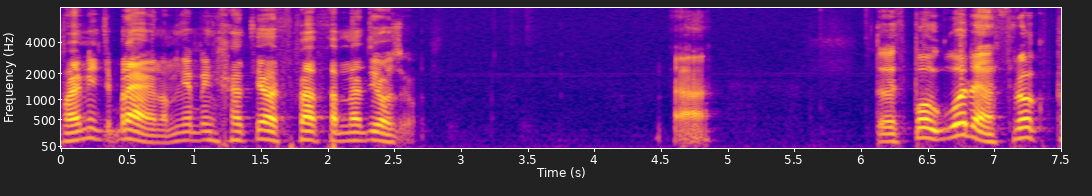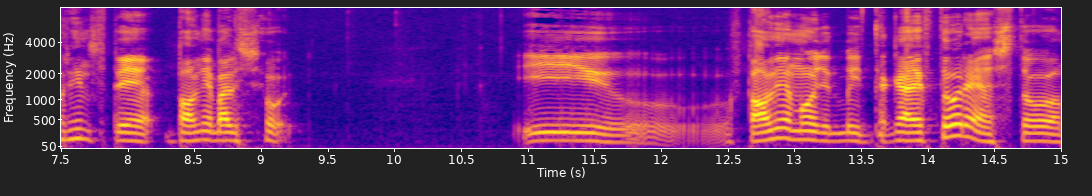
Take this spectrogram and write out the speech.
поймите правильно, мне бы не хотелось вас обнадеживать. Да. То есть полгода срок, в принципе, вполне большой. И вполне может быть такая история, что,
